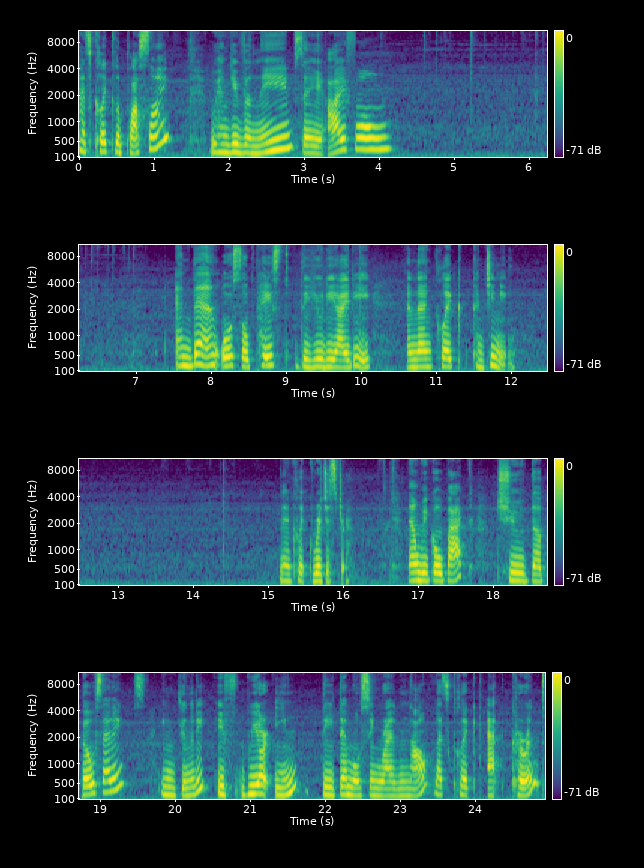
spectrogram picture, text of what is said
Let's click the plus sign. We can give a name, say iPhone, and then also paste the UDID and then click continue. Then click register. Then we go back to the build settings in Unity. If we are in the demo scene right now, let's click add current.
